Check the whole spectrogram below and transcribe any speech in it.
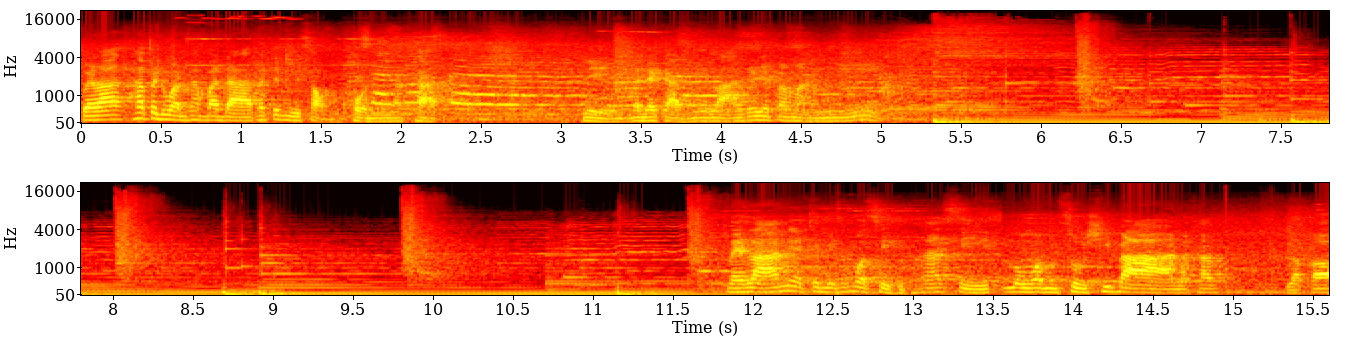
เวลาถ้าเป็นวันธรรมดาก็จะมีสองคนนะครับ นี่บรรยากาศในร้านก็จะประมาณนี้ ในร้านเนี่ยจะมีทั้งหมด 45 ซีทรวมซูชิบาร์นะครับ แล้วก็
